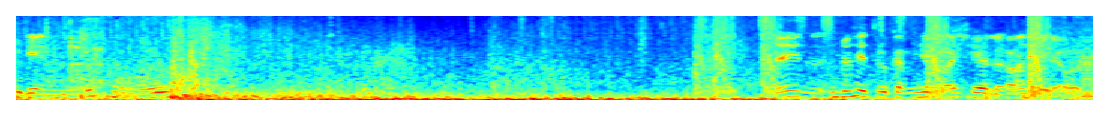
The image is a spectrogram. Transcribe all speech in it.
Tiren esto, boludo. No no es otro camino para llegar a la bandera, boludo.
